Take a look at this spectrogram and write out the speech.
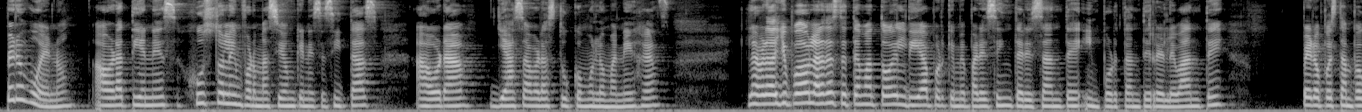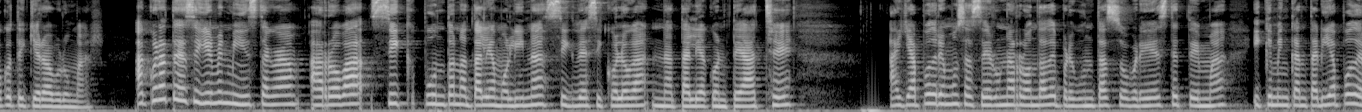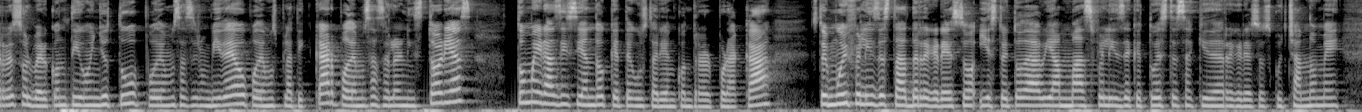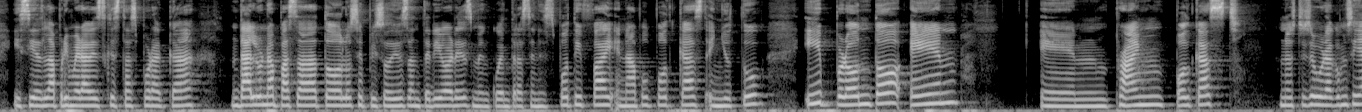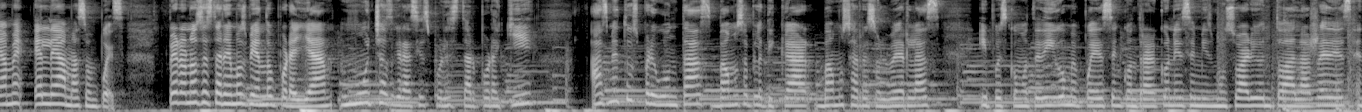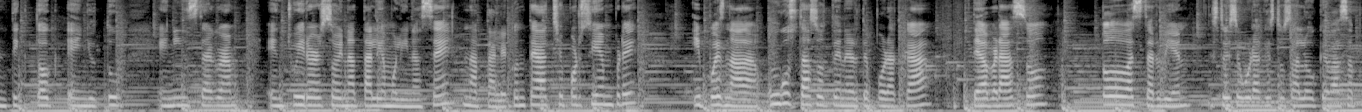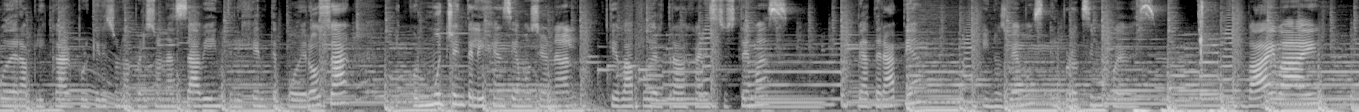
Pero bueno, ahora tienes justo la información que necesitas, ahora ya sabrás tú cómo lo manejas. La verdad yo puedo hablar de este tema todo el día porque me parece interesante, importante y relevante, pero pues tampoco te quiero abrumar. Acuérdate de seguirme en mi Instagram, arroba sic.nataliamolina, sic de psicóloga, Natalia con TH. Allá podremos hacer una ronda de preguntas sobre este tema y que me encantaría poder resolver contigo en YouTube. Podemos hacer un video, podemos platicar, podemos hacerlo en historias. Tú me irás diciendo qué te gustaría encontrar por acá. Estoy muy feliz de estar de regreso y estoy todavía más feliz de que tú estés aquí de regreso escuchándome. Y si es la primera vez que estás por acá, dale una pasada a todos los episodios anteriores. Me encuentras en Spotify, en Apple Podcast, en YouTube y pronto en, en Prime Podcast. No estoy segura cómo se llame. El de Amazon, pues. Pero nos estaremos viendo por allá. Muchas gracias por estar por aquí. Hazme tus preguntas, vamos a platicar, vamos a resolverlas. Y pues como te digo me puedes encontrar con ese mismo usuario en todas las redes, en TikTok, en YouTube, en Instagram, en Twitter. Soy Natalia Molina C, Natalia con TH por siempre. Y pues nada, un gustazo tenerte por acá, te abrazo, todo va a estar bien, estoy segura que esto es algo que vas a poder aplicar porque eres una persona sabia, inteligente, poderosa y con mucha inteligencia emocional que va a poder trabajar estos temas Ve a terapia y nos vemos el próximo jueves. Bye bye.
